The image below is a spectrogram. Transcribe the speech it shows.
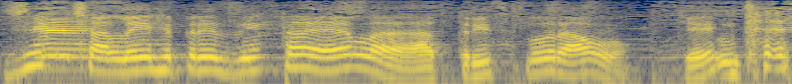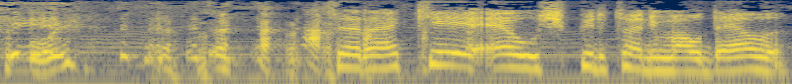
Gente, a lei representa ela, atriz plural. Quê? Oi? Será que é o espírito animal dela?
